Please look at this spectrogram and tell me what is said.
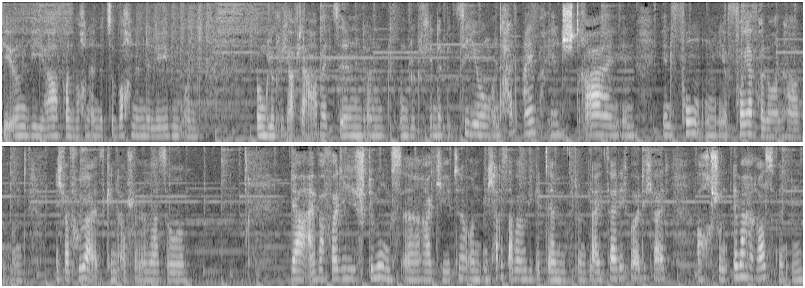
die irgendwie ja, von Wochenende zu Wochenende leben und unglücklich auf der Arbeit sind und unglücklich in der Beziehung und halt einfach ihren Strahlen, ihren, ihren Funken, ihr Feuer verloren haben. Und ich war früher als Kind auch schon immer so ja, einfach voll die Stimmungsrakete. Und mich hat es aber irgendwie gedämpft. Und gleichzeitig wollte ich halt auch schon immer herausfinden,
